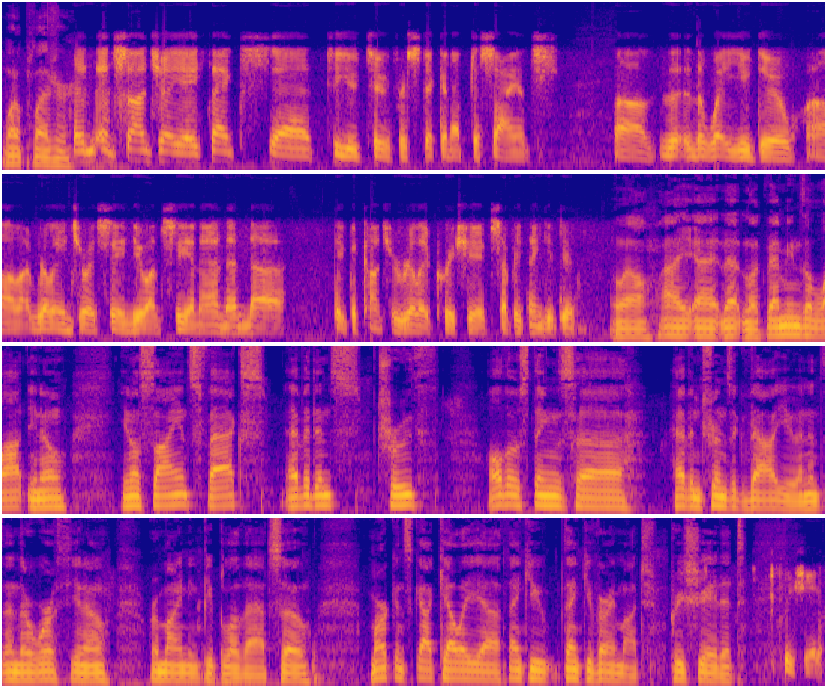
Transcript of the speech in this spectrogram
What a pleasure. And, and Sanjay, thanks uh, to you too for sticking up to science uh, the, the way you do. Uh, I really enjoy seeing you on CNN, and uh, I think the country really appreciates everything you do. Well, I, I that look that means a lot. You know, you know, science, facts, evidence, truth, all those things uh, have intrinsic value, and and they're worth you know reminding people of that. So, Mark and Scott Kelly, uh, thank you, thank you very much. Appreciate it. Appreciate it.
